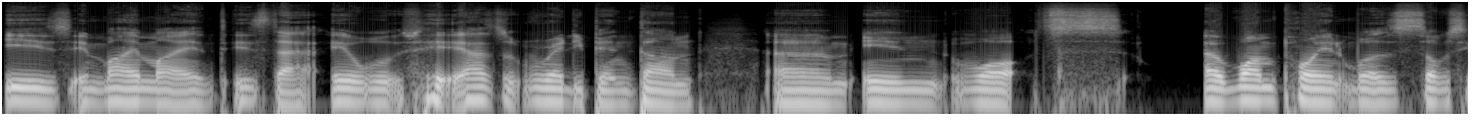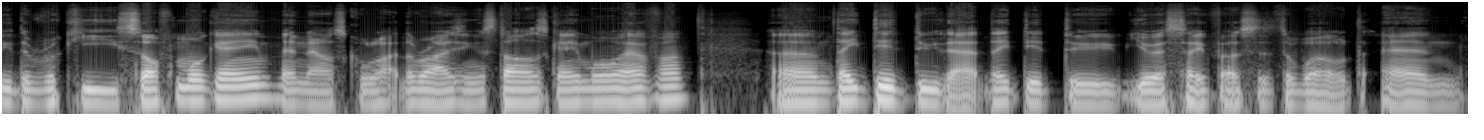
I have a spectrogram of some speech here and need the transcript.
is in my mind is that it was it has already been done um, in what at one point was obviously the rookie sophomore game, and now it's called like the Rising Stars game or whatever. Um, they did do that. They did do USA versus the world. And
